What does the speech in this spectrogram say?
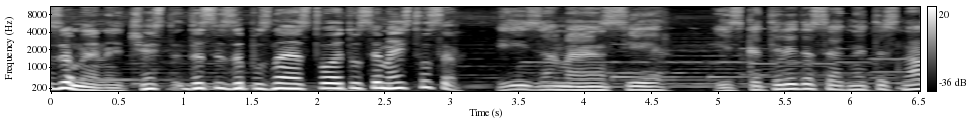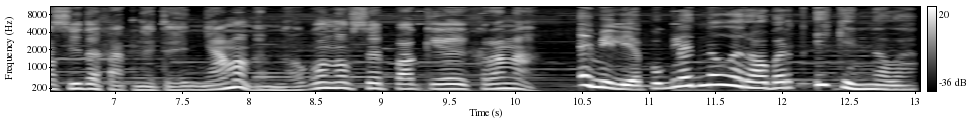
За мен е чест да се запозная с твоето семейство, сър. И за мен, сир. Искате ли да седнете с нас и да хапнете? Нямаме много, но все пак е храна. Емилия погледнала Робърт и кимнала.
